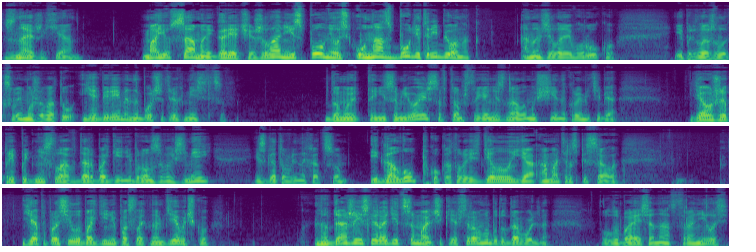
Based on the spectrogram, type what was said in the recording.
Знай же, Хиан, мое самое горячее желание исполнилось, у нас будет ребенок». Она взяла его руку и приложила к своему животу. «Я беременна больше трех месяцев». Думаю, ты не сомневаешься в том, что я не знала мужчины, кроме тебя. Я уже преподнесла в дар богине бронзовых змей, изготовленных отцом, и голубку, которую сделала я, а мать расписала. Я попросила богиню послать нам девочку, но даже если родится мальчик, я все равно буду довольна. Улыбаясь, она отстранилась.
